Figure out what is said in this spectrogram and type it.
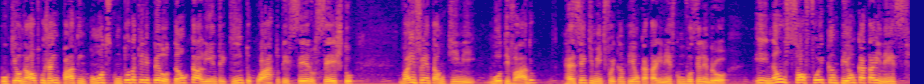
porque o Náutico já empata em pontos com todo aquele pelotão que está ali entre quinto, quarto, terceiro, sexto. Vai enfrentar um time motivado. Recentemente foi campeão catarinense, como você lembrou. E não só foi campeão catarinense,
